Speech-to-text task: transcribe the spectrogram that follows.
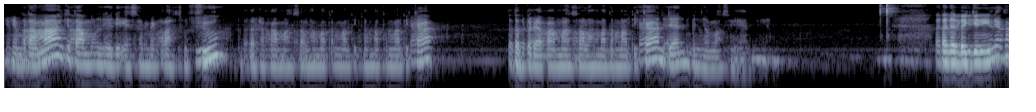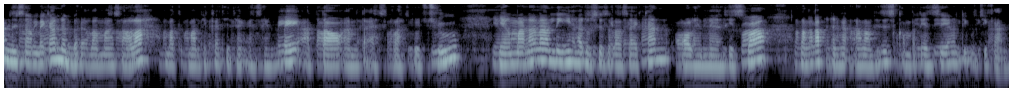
Yang pertama kita mulai dari SMP kelas 7 beberapa masalah matematika matematika beberapa masalah matematika dan penyelesaiannya. Pada bagian ini akan disampaikan beberapa masalah matematika jenjang SMP atau MTS kelas 7 yang mana nantinya harus diselesaikan oleh mahasiswa lengkap dengan analisis kompetensi yang diujikan.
